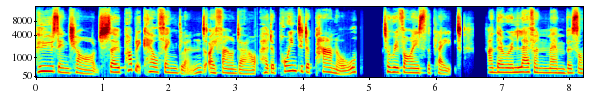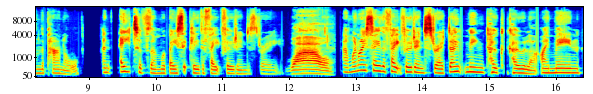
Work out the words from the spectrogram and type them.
Who's in charge? So Public Health England, I found out, had appointed a panel to revise the plate. And there were 11 members on the panel and eight of them were basically the fake food industry. Wow. And when I say the fake food industry, I don't mean Coca Cola. I mean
